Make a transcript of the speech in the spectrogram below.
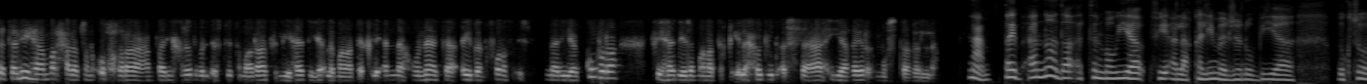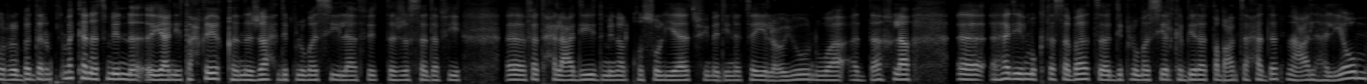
ستليها مرحلة أخرى عن طريق جذب الاستثمارات لهذه المناطق لأن هناك أيضا فرص استثمارية كبرى في هذه المناطق. إلى حدود الساعة هي غير مستغلة. نعم. طيب النهضة التنموية في الأقاليم الجنوبية دكتور بدر مكنت من يعني تحقيق نجاح دبلوماسي لافت تجسد في آه، فتح العديد من القنصليات في مدينتي العيون والداخلة. آه، هذه المكتسبات الدبلوماسية الكبيرة طبعا تحدثنا عنها اليوم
